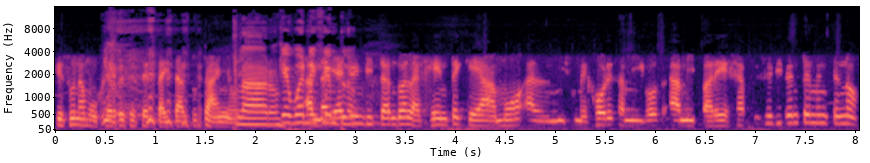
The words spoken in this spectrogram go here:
que es una mujer de sesenta y tantos años? Claro. Qué buen Andaría ejemplo. yo invitando a la gente que amo, a mis mejores amigos, a mi pareja, pues evidentemente no.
